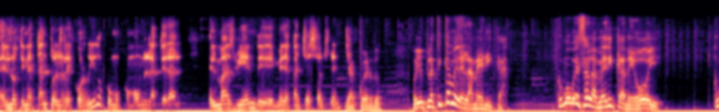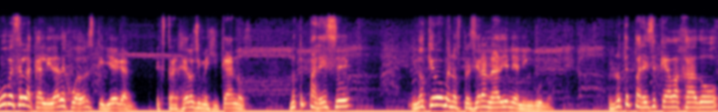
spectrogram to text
él no tenía tanto el recorrido como, como un lateral, él más bien de media cancha hacia el frente. De acuerdo. Oye, platícame del América. ¿Cómo ves al América de hoy? ¿Cómo ves a la calidad de jugadores que llegan, extranjeros y mexicanos? ¿No te parece? Y no quiero menospreciar a nadie ni a ninguno, pero ¿no te parece que ha bajado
